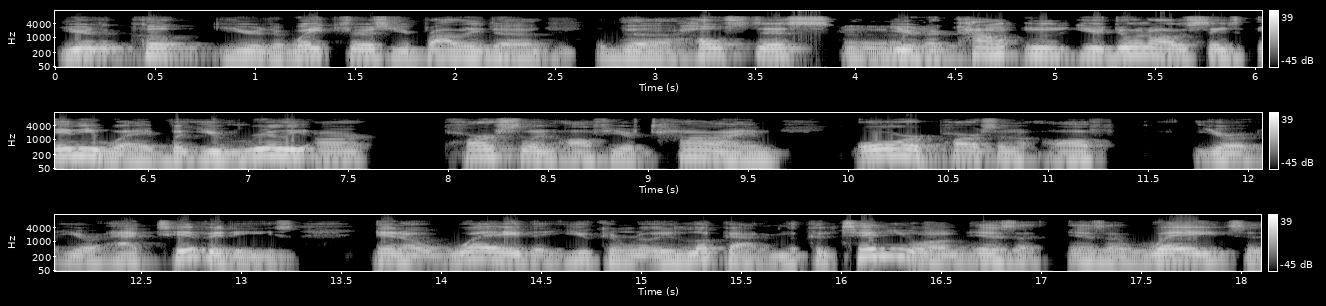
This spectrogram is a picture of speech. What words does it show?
you're the cook, you're the waitress, you're probably the the hostess, Uh, you're the accountant, you're doing all those things anyway, but you really aren't parceling off your time or parceling off your your activities in a way that you can really look at them. The continuum is a is a way to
